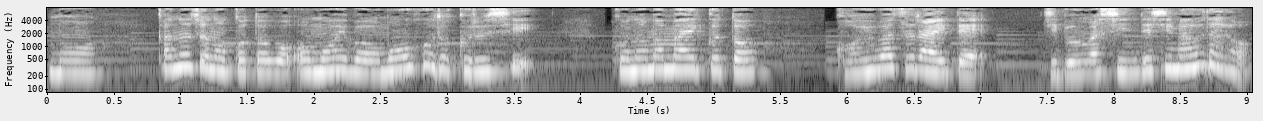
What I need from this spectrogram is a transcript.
もう彼女のことを思えば思うほど苦しい。このまま行くと恋煩いで自分は死んでしまうだろ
